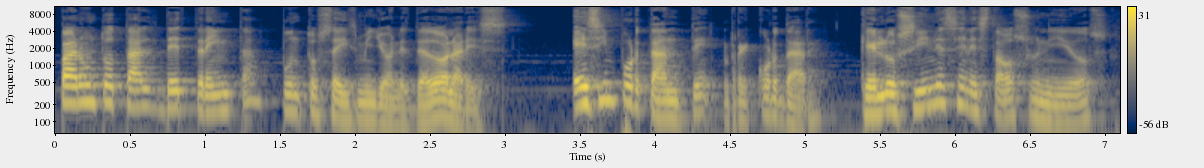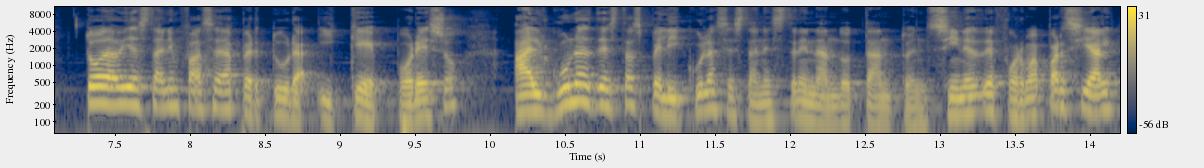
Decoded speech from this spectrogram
para un total de 30.6 millones de dólares. Es importante recordar que los cines en Estados Unidos todavía están en fase de apertura y que, por eso, algunas de estas películas se están estrenando tanto en cines de forma parcial,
